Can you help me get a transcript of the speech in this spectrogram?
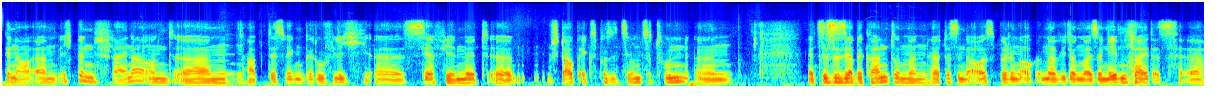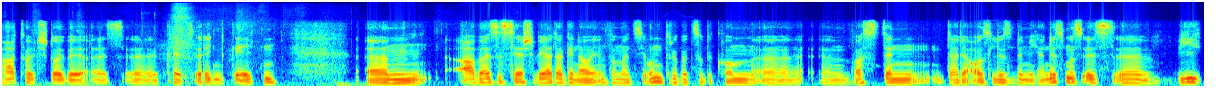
Genau, ähm, ich bin Schreiner und ähm, habe deswegen beruflich äh, sehr viel mit äh, Staubexposition zu tun. Ähm, jetzt ist es ja bekannt und man hört das in der Ausbildung auch immer wieder mal so nebenbei, dass äh, Hartholzstäube als äh, krebserregend gelten. Ähm, aber es ist sehr schwer, da genaue Informationen darüber zu bekommen, äh, äh, was denn da der auslösende Mechanismus ist, wie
